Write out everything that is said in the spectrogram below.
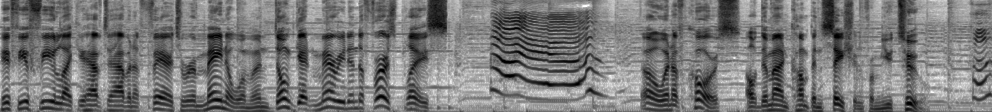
if you feel like you have to have an affair to remain a woman, don't get married in the first place. Oh, and of course, I'll demand compensation from you too. Huh?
